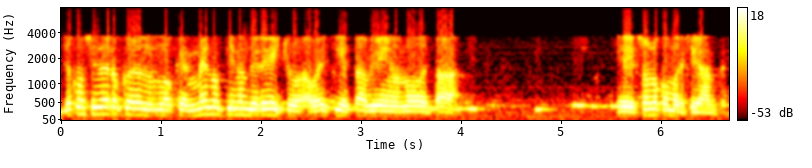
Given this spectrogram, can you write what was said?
Yo considero que los que menos tienen derecho a ver si está bien o no está eh, son los comerciantes.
